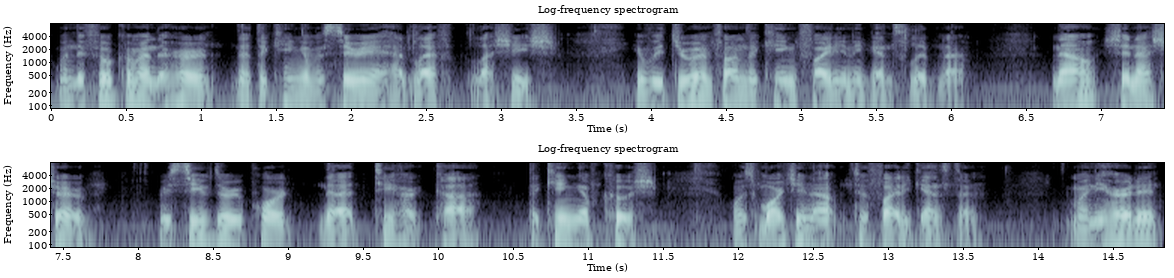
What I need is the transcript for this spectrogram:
When the field commander heard that the king of Assyria had left Lachish, he withdrew and found the king fighting against Libnah. Now Sennacherib received the report that Tirhakah, the king of Cush, was marching out to fight against him. When he heard it,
